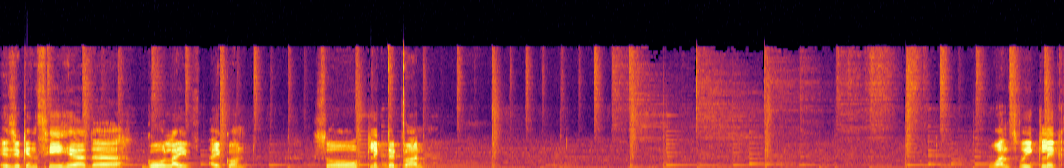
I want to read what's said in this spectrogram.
as you can see here the go live icon. So click that one. Once we click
